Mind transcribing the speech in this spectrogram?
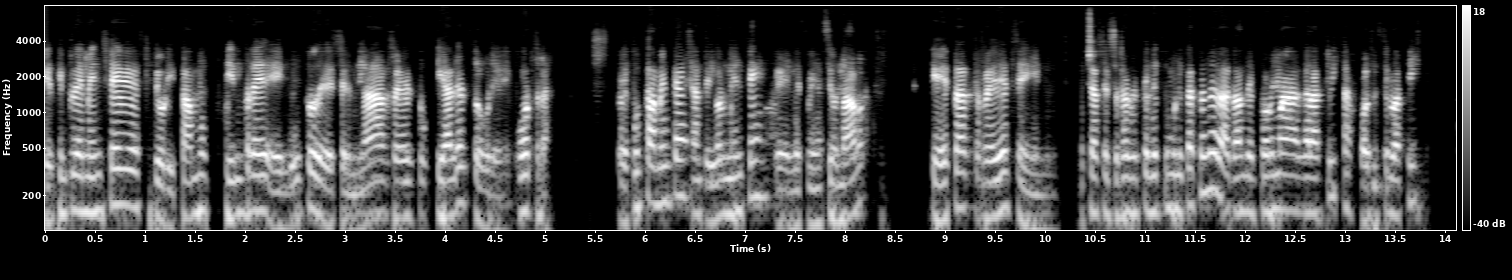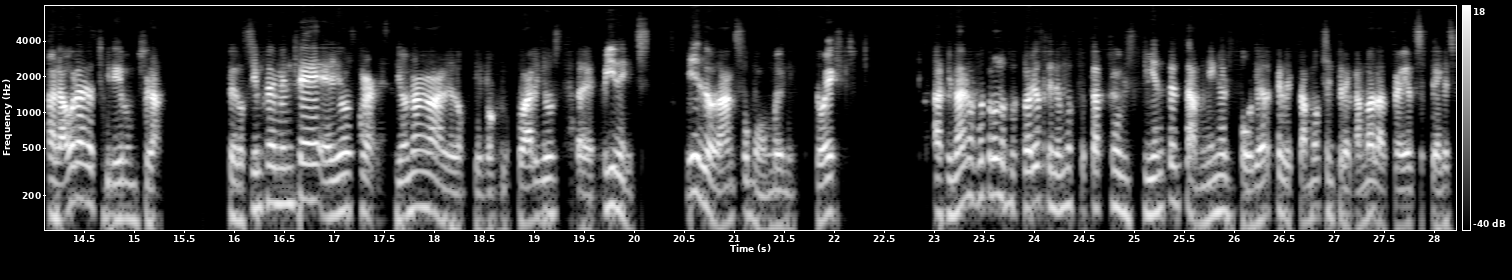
que simplemente priorizamos siempre el uso de determinadas redes sociales sobre otras. Pues justamente anteriormente eh, les mencionaba que estas redes en muchas empresas de telecomunicaciones las dan de forma gratuita, por decirlo así, a la hora de adquirir un plan. Pero simplemente ellos reaccionan a lo que los usuarios piden y lo dan como un beneficio extra. Al final nosotros los usuarios tenemos que estar conscientes también del poder que le estamos entregando a las redes sociales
